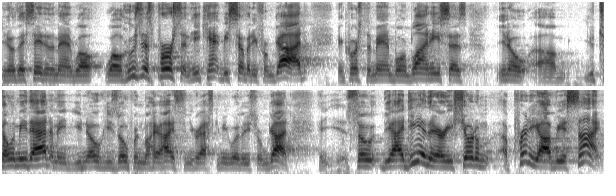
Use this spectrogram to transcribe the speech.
you know, they say to the man, well, well, who's this person? He can't be somebody from God. And of course, the man born blind, he says, you know, um, you're telling me that? I mean, you know he's opened my eyes and you're asking me whether he's from God. So the idea there, he showed him a pretty obvious sign. I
